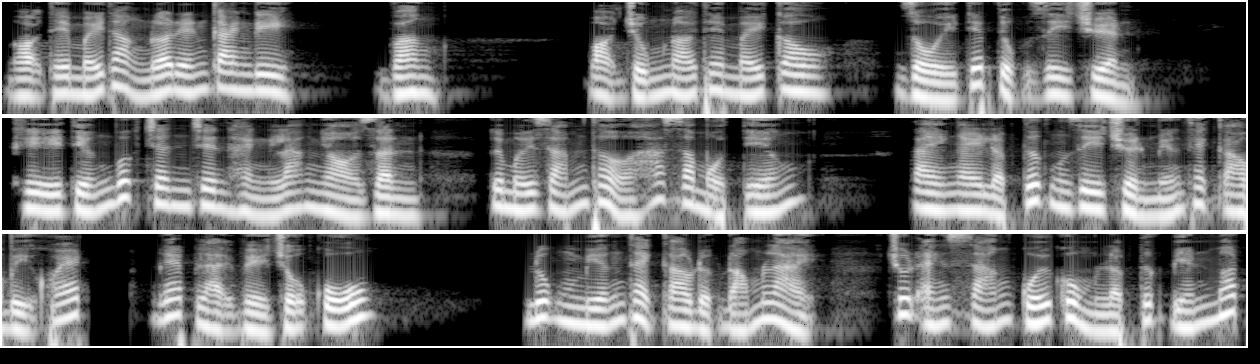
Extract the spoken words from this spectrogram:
Gọi thêm mấy thằng nữa đến canh đi. Vâng Bọn chúng nói thêm mấy câu Rồi tiếp tục di chuyển. Khi tiếng bước chân trên hành lang nhỏ dần Tôi mới dám thở hát ra một tiếng. Tay ngay lập tức di chuyển miếng thạch cao bị khoét Ghép lại về chỗ cũ. Lúc miếng thạch cao được đóng lại Chút ánh sáng cuối cùng lập tức biến mất.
